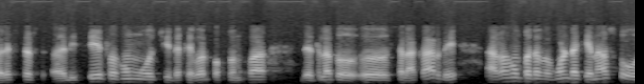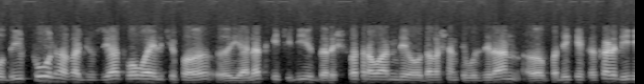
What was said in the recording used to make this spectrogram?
بریسټر علي سیف هم و چې د خیبر پښتونخوا د اطلاعاتو سلاکار دی هغه هم په دغه غونډه کې ناستو او دوی ټول هغه جزئیات وویل چې په ایالت کې چې دی د رشوت روان دی او دغه شانتي وزیران په دې کې ککړ دي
